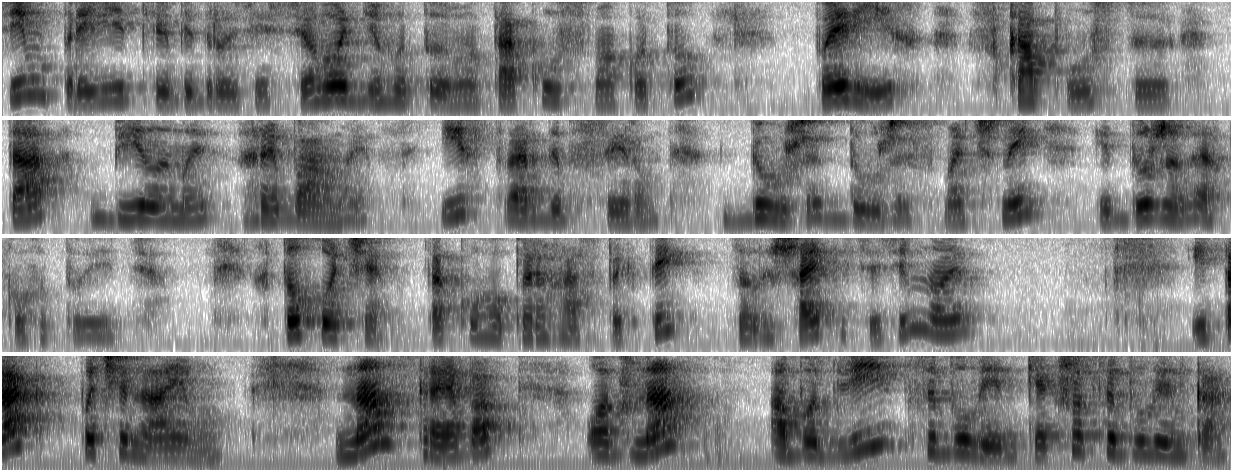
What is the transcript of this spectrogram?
Всім привіт, любі друзі! Сьогодні готуємо таку смакоту пиріг з капустою та білими грибами і з твердим сиром. Дуже-дуже смачний і дуже легко готується. Хто хоче такого пирога спекти, залишайтеся зі мною. І так, починаємо. Нам треба одна або дві цибулинки. Якщо цибулинка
